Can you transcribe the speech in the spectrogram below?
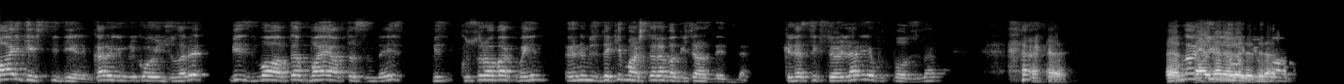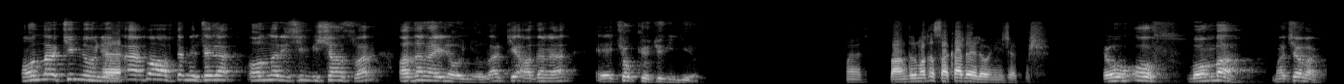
bay geçti diyelim. Karagümrük oyuncuları biz bu hafta bay haftasındayız. Biz kusura bakmayın önümüzdeki maçlara bakacağız dediler. Klasik söyler ya futbolcular. Evet. Evet, Onlar aynen kimle oynuyor bu hafta? Onlar kimle oynuyor? Evet. Ha, bu hafta mesela onlar için bir şans var. Adana ile oynuyorlar ki Adana e, çok kötü gidiyor. Bandırma'da Sakarya ile oynayacakmış. E, o- of bomba maça bak.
